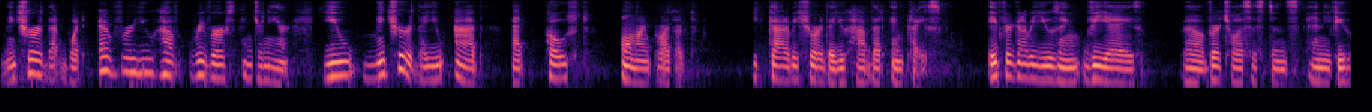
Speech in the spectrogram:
make sure that whatever you have reverse engineer, you make sure that you add that post online project. You gotta be sure that you have that in place. If you're gonna be using VAs, uh, virtual assistants, and if you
